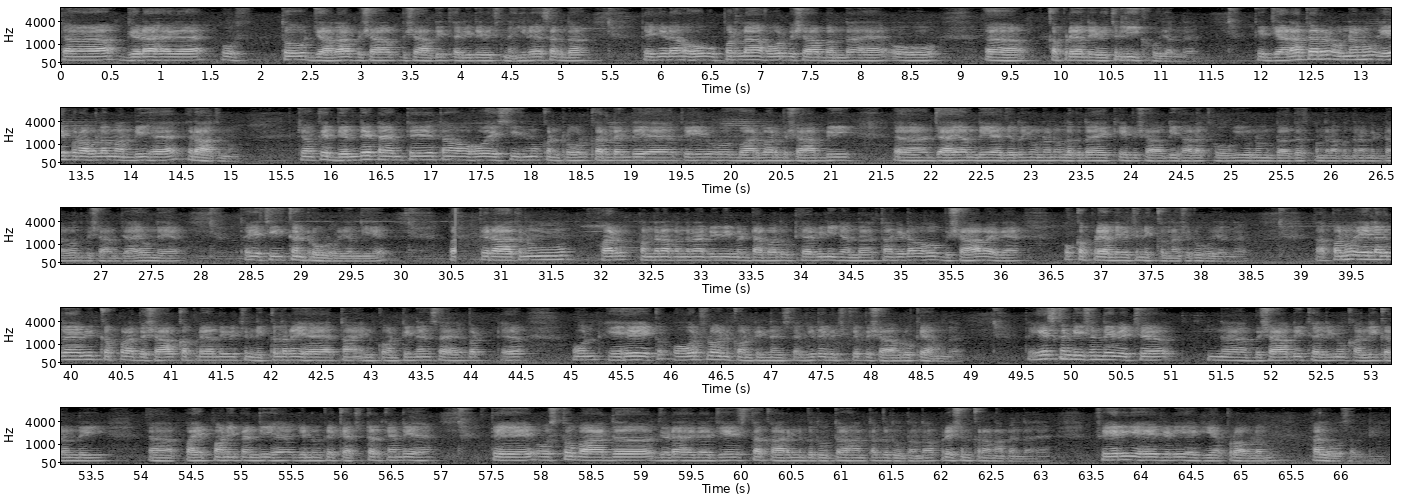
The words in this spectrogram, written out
ਤਾਂ ਜਿਹੜਾ ਹੈਗਾ ਉਸ ਤੋਂ ਜ਼ਿਆਦਾ ਪਿਸ਼ਾਬ ਪਿਸ਼ਾਬ ਦੀ ਥੈਲੀ ਦੇ ਵਿੱਚ ਨਹੀਂ ਰਹਿ ਸਕਦਾ। ਤੇ ਜਿਹੜਾ ਉਹ ਉੱਪਰਲਾ ਹੋਰ ਪਿਸ਼ਾਬ ਬਣਦਾ ਹੈ, ਉਹ ਕੱਪੜਿਆਂ ਦੇ ਵਿੱਚ ਲੀਕ ਹੋ ਜਾਂਦਾ ਹੈ। ਤੇ ਜ਼ਿਆਦਾਤਰ ਉਹਨਾਂ ਨੂੰ ਇਹ ਪ੍ਰੋਬਲਮ ਆਉਂਦੀ ਹੈ ਰਾਤ ਨੂੰ, ਕਿਉਂਕਿ ਦਿਨ ਦੇ ਟਾਈਮ ਤੇ ਤਾਂ ਉਹ ਇਸ ਚੀਜ਼ ਨੂੰ ਕੰਟਰੋਲ ਕਰ ਲੈਂਦੇ ਹੈ ਤੇ ਉਹ ਬਾਰ-ਬਾਰ ਪਿਸ਼ਾਬ ਵੀ ਜਾ ਆਉਂਦੇ ਆ। ਜਦੋਂ ਹੀ ਉਹਨਾਂ ਨੂੰ ਲੱਗਦਾ ਹੈ ਕਿ ਪਿਸ਼ਾਬ ਦੀ ਹਾਲਤ ਹੋ ਗਈ, ਉਹਨਾਂ ਨੂੰ 10-10 15-15 ਮਿੰਟਾਂ ਬਾਅਦ ਪਿਸ਼ਾਬ ਜਾਏ ਹੁੰਦੇ ਆ, ਤਾਂ ਇਹ ਚੀਜ਼ ਕੰਟਰੋਲ ਹੋ ਜਾਂਦੀ ਹੈ। ਪਰ ਤੇ ਰਾਤ ਨੂੰ ਪਰ 15-15 20-20 ਮਿੰਟਾਂ ਬਾਅਦ ਉੱਠਿਆ ਵੀ ਨਹੀਂ ਜਾਂਦਾ, ਤਾਂ ਜਿਹੜਾ ਉਹ ਪਿਸ਼ਾਬ ਹੈਗਾ, ਉਹ ਕੱਪੜਿਆਂ ਦੇ ਵਿੱਚ ਨਿਕਲਣਾ ਸ਼ੁਰੂ ਹੋ ਜਾਂਦਾ ਹੈ। ਆਪਾਂ ਨੂੰ ਇਹ ਲੱਗਦਾ ਹੈ ਵੀ ਕੱਪੜਾ ਪਿਸ਼ਾਬ ਕੱਪੜਿਆਂ ਦੇ ਵਿੱਚ ਨਿਕਲ ਰਿਹਾ ਹੈ, ਤਾਂ ਇਨਕੌਂਟੀਨੈਂਸ ਹੈ ਬਟ ਉਹ ਇਹ ਇੱਕ ਓਵਰਫਲੋ ਇਨਕੌਂਟੀਨੈਂਸ ਹੈ, ਜਿਹਦੇ ਵਿੱਚ ਕਿ ਪਿਸ਼ਾਬ ਰੁਕਿਆ ਹੁੰਦਾ ਹੈ। ਤੇ ਇਸ ਕੰਡੀਸ਼ਨ ਦੇ ਵਿੱਚ ਪਿਸ਼ਾਬ ਦੀ ਥੈਲੀ ਨੂੰ ਖਾਲੀ ਕਰਨ ਲਈ ਪਾਈਪ ਪਾਣੀ ਪੈਂਦੀ ਹੈ, ਜਿਹਨੂੰ ਕਿ ਕੈਥੇਟਰ ਕਹਿੰਦੇ ਹੈ। ਤੇ ਉਸ ਤੋਂ ਬਾਅਦ ਜਿਹੜਾ ਹੈਗਾ, ਜੇ ਇਸ ਦਾ ਕਾਰਨ ਗਦੂਦਾਂ ਹਨ, ਤਾਂ ਗਦੂਦਾਂ ਦਾ ਆਪਰੇਸ਼ਨ ਕਰਾਉਣਾ ਪੈਂਦਾ ਹੈ। ਫਿਰ ਹੀ ਇਹ ਜਿਹੜੀ ਹੈਗੀ ਆ ਪ੍ਰੋਬਲਮ ਹੱਲ ਹੋ ਸਕਦੀ ਹੈ।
